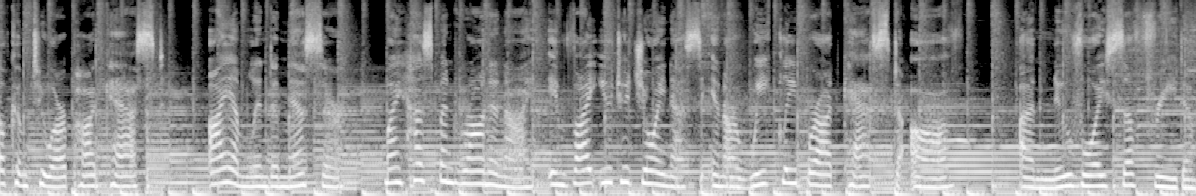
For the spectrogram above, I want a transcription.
Welcome to our podcast. I am Linda Messer. My husband Ron and I invite you to join us in our weekly broadcast of A New Voice of Freedom.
